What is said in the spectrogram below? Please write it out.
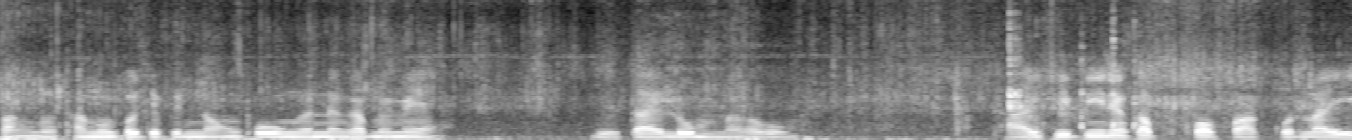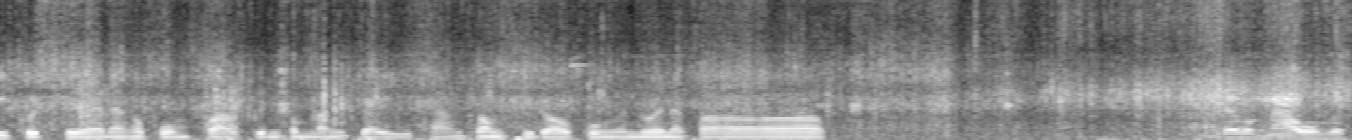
ฝั่งโน้นทางนู้นก็จะเป็นน้องโพเงินนะครับแม่แม่ๆอยู่ใต้ร่มนะครับผม ถ่ายคลิปนี้นะครับ ก็ฝากกดไลค์กดแชร์นะครับ ผมฝากเป็นกำลังใจทางช่องชีดอโพเงินด้วยนะครับได้บังหน้าผมก่อน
